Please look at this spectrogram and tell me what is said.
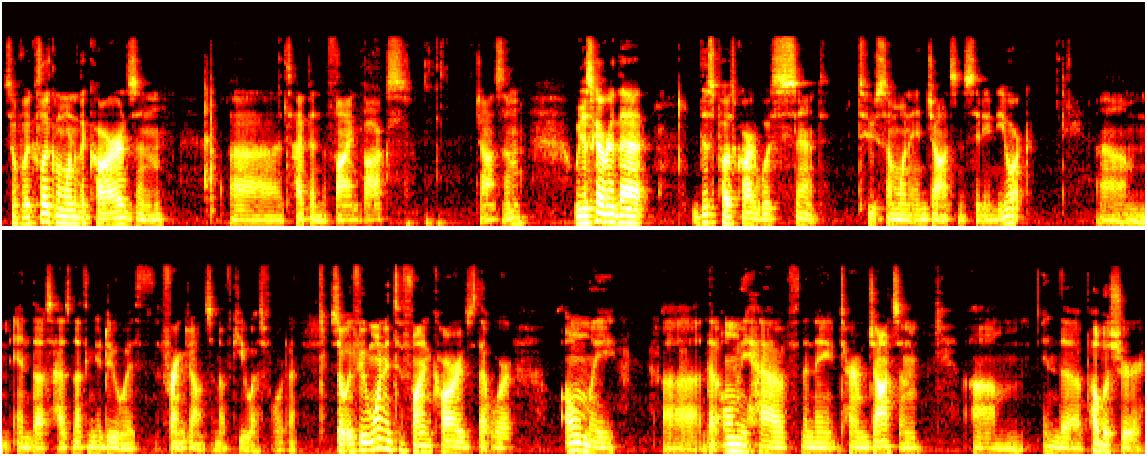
So if we click on one of the cards and uh, type in the find box, Johnson, we discover that this postcard was sent to someone in Johnson City, New York. Um, and thus has nothing to do with Frank Johnson of Key West, Florida. So if we wanted to find cards that were only uh, that only have the name term Johnson um, in the publisher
